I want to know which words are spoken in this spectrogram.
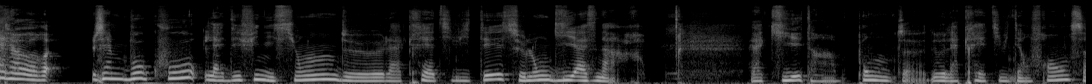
Alors, j'aime beaucoup la définition de la créativité selon Guy Aznar, euh, qui est un ponte de la créativité en France.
